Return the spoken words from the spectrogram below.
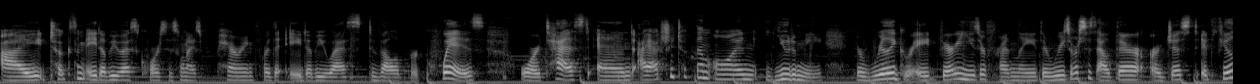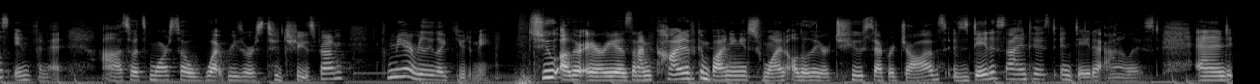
I took some AWS courses when I was preparing for the AWS developer quiz or test, and I actually took them on Udemy. They're really great, very user-friendly. The resources out there are just, it feels infinite. Uh, so it's more so what resource to choose from. For me, I really liked Udemy. Two other areas that I'm kind of combining into one, although they are two separate jobs, is data scientist and data analyst. And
